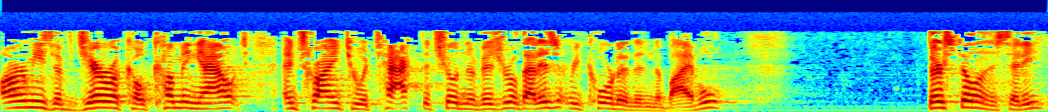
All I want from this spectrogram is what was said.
armies of Jericho coming out and trying to attack the children of Israel. That isn't recorded in the Bible. They're still in the city.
